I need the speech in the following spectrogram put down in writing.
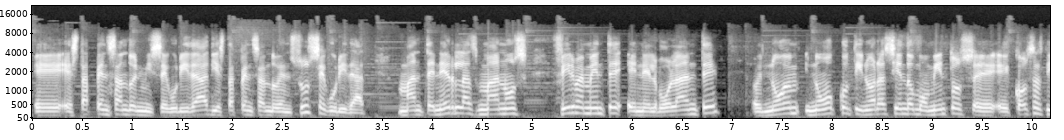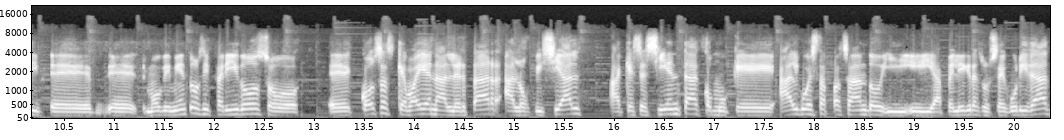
está pensando en mi seguridad y está pensando en su seguridad. Mantener las manos firmemente en el volante, no, no continuar haciendo movimientos, eh, eh, cosas, eh, movimientos diferidos o cosas que vayan a alertar al oficial a que se sienta como que algo está pasando y, y apeligra su seguridad.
